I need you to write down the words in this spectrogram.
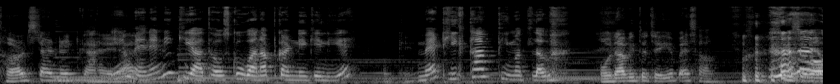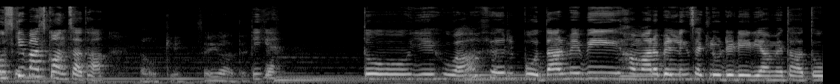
थर्ड स्टैंडर्ड का है ये यार। मैंने नहीं किया था उसको वन अप करने के लिए। ओके मैं ठीक ठाक थी मतलब। होना भी तो चाहिए पैसा। उसके पास कौन सा था? ओके सही बात है। ठीक है। तो ये हुआ फिर पोदार में भी हमारा बिल्डिंग सेक्लूडेड एरिया में था तो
